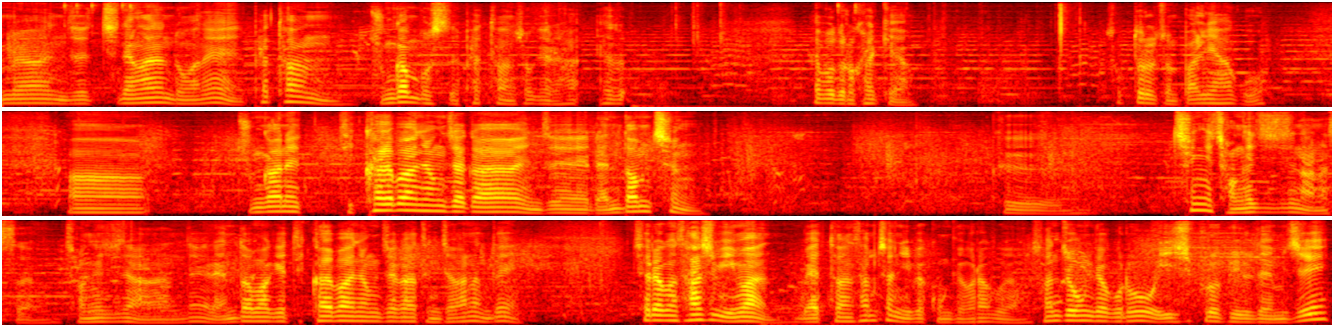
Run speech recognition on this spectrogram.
그러면 이제 진행하는 동안에 패턴 중간 보스 패턴 소개를 하, 해, 해보도록 할게요. 속도를 좀 빨리 하고 어, 중간에 디칼반 형제가 이제 랜덤층 그 층이 정해지진 않았어요. 정해지진 않았는데 랜덤하게 디칼반 형제가 등장하는데 체력은 42만, 매턴 3200 공격을 하고요. 선제 공격으로 20% 비율 데미지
